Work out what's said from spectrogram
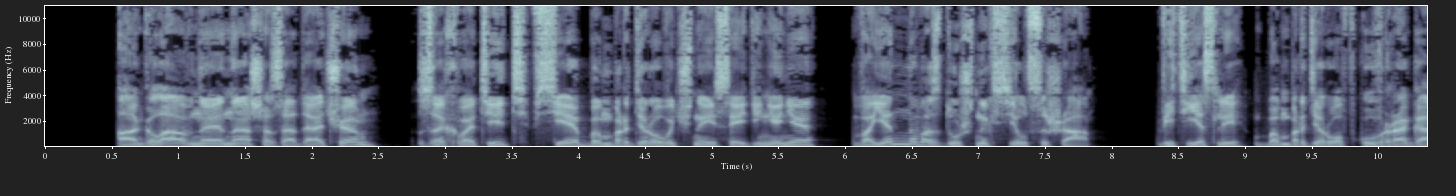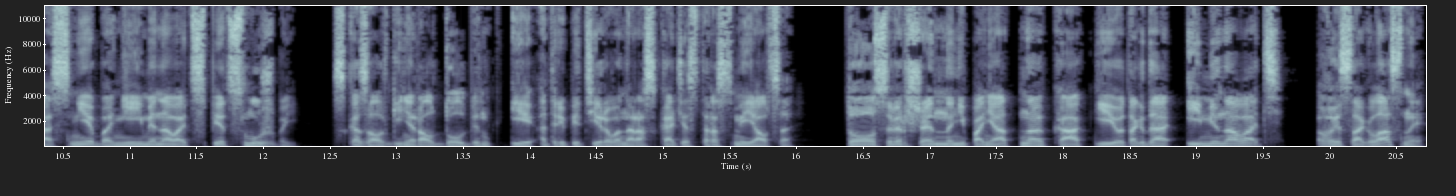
А главная наша задача – захватить все бомбардировочные соединения военно-воздушных сил США – ведь если бомбардировку врага с неба не именовать спецслужбой, сказал генерал Долбинг и отрепетированно раскатисто рассмеялся, то совершенно непонятно, как ее тогда именовать. Вы согласны?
